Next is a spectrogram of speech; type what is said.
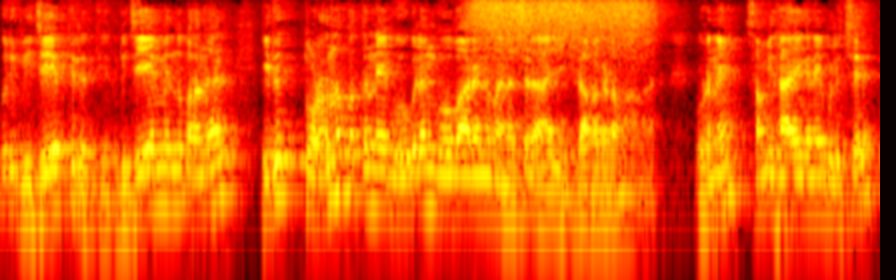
ഒരു വിജയത്തിലെത്തിയത്. വിജയം എന്ന് പറഞ്ഞാൽ ഇത് തുടർന്നപ്പോൾ തന്നെ ഗോകുലം ഗോപാലന് മനസ്സിലായി ഇത് അപകടമാണ്. ഉടനെ സംവിധായകനെ വിളിച്ച്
